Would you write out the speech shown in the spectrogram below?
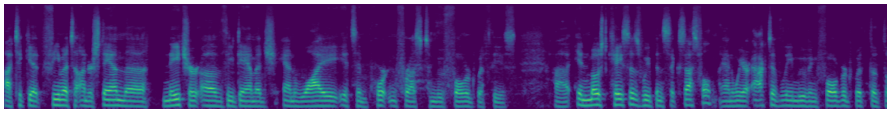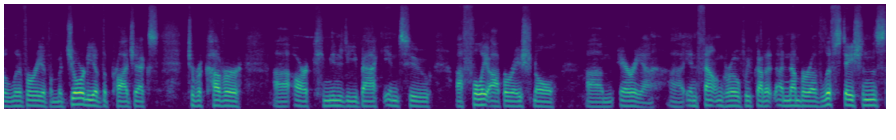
uh, to get FEMA to understand the nature of the damage and why it's important for us to move forward with these. Uh, in most cases, we've been successful and we are actively moving forward with the delivery of a majority of the projects to recover uh, our community back into a fully operational um, area. Uh, in Fountain Grove, we've got a, a number of lift stations,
